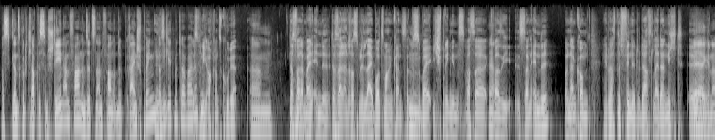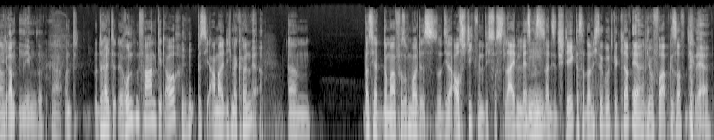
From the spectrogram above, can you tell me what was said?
was ganz gut klappt, ist im Stehen anfahren, im Sitzen anfahren und reinspringen. Das Mhm. geht mittlerweile. Das finde ich auch ganz cool, ja. Ähm, Das war dann mein Ende. Das ist halt alles, was du mit den Leihboards machen kannst. Dann bist du bei, ich springe ins Wasser, Ja. quasi ist dann Ende. Und dann kommt, ja, du hast eine Finne, du darfst leider nicht äh, Ja, genau. die Rampen nehmen. So. ja, und, und halt Runden fahren geht auch, Mhm. bis die Arme halt nicht mehr können. Ja. Ähm, was ich halt nochmal versuchen wollte, ist so dieser Ausstieg, wenn du dich so sliden lässt Mhm. bis an diesen Steg. Das hat noch nicht so gut geklappt. Ja. Ich habe vorher abgesoffen. ja.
